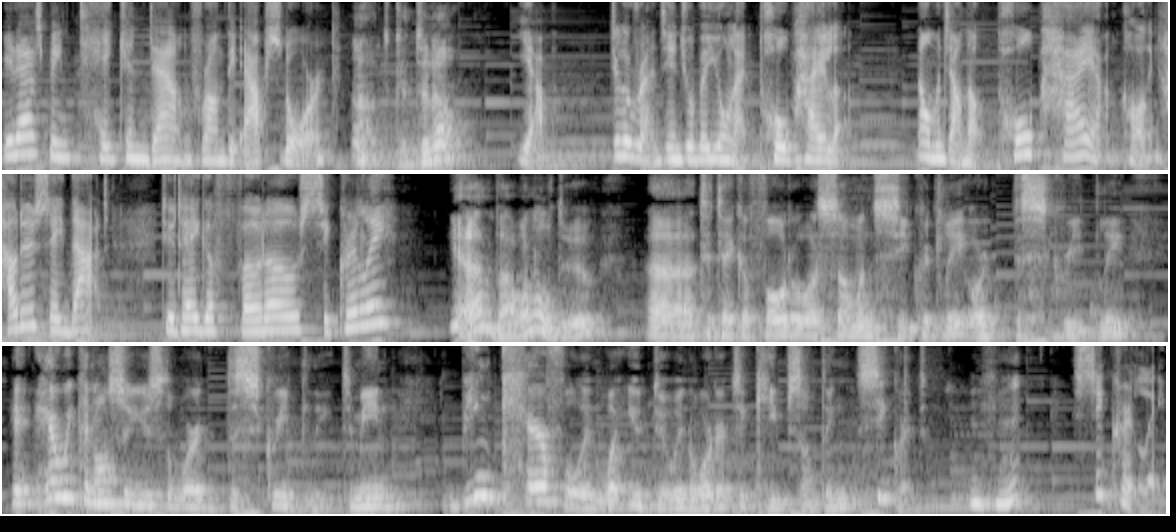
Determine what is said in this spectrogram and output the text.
It has been taken down from the App Store. Oh, it's good to know. Yep，这个软件就被用来偷拍了。 那我们讲到偷拍呀，Colin，how do you say that? To take a photo secretly? Yeah, that one will do. Uh, to take a photo of someone secretly or discreetly. Here we can also use the word discreetly to mean being careful in what you do in order to keep something secret. Secretly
